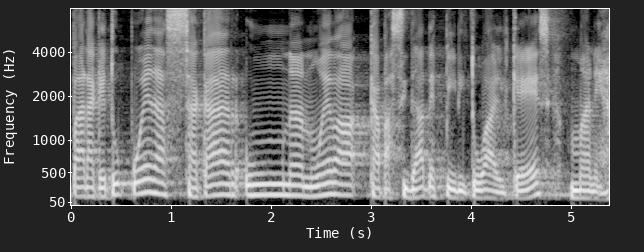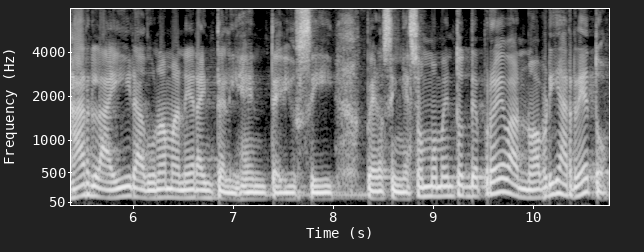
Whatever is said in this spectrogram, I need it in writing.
para que tú puedas sacar una nueva capacidad espiritual, que es manejar la ira de una manera inteligente, you see. Pero sin esos momentos de prueba no habría reto.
